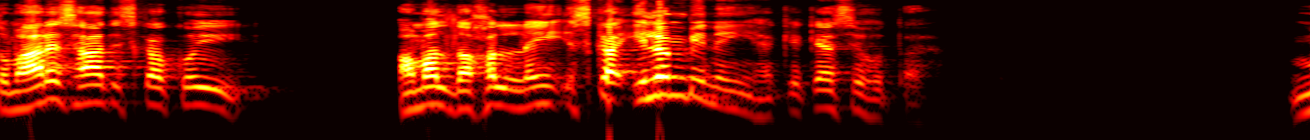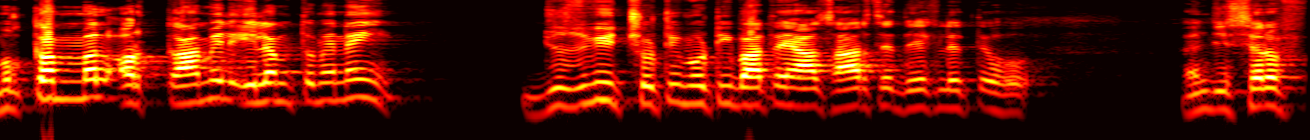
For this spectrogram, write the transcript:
تمہارے ساتھ اس کا کوئی عمل دخل نہیں، اس کا علم بھی نہیں ہے کہ کیسے ہوتا ہے۔ مکمل اور کامل علم تمہیں نہیں، جزوی چھوٹی موٹی باتیں آثار سے دیکھ لیتے ہو۔ ہاں جی صرف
